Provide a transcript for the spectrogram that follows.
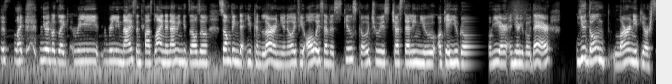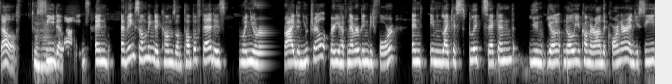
just like knew it was like really really nice and fast line. And i think it's also something that you can learn you know? If you always have a skills coach who is just telling you okay you go here and here you go there you don't learn it yourself to mm-hmm. see the lines. And i think something that comes on top of that is when you ride a new trail where you have never been before and in like a split second you you know you come around the corner and you see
